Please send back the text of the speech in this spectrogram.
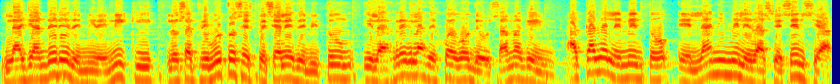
La yandere de Mirai Nikki, los atributos especiales de Bitum y las reglas de juego de Usama Game. A cada elemento el anime le da su esencia.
